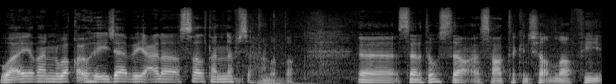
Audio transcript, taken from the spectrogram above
وأيضا وقعه الإيجابي على السلطنه نفسها بالضبط. سنتوسع سعادتك إن شاء الله في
